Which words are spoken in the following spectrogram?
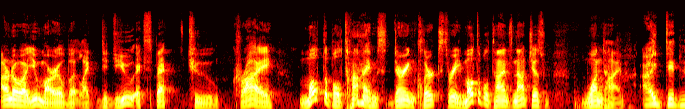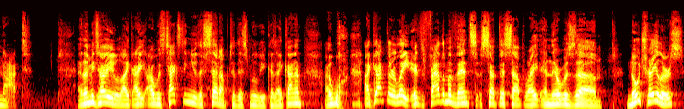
I don't know about you, Mario, but like, did you expect to cry multiple times during Clerks 3? Multiple times, not just one time. I did not. And let me tell you, like I, I was texting you the setup to this movie because I kind of I I got there late. It's Fathom Events set this up right, and there was um, no trailers.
